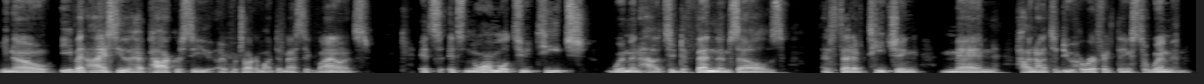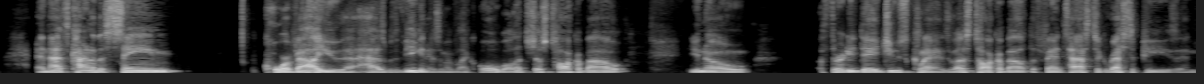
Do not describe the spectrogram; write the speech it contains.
You know, even I see the hypocrisy if we're talking about domestic violence. It's it's normal to teach women how to defend themselves instead of teaching men how not to do horrific things to women. And that's kind of the same core value that has with veganism of like, oh well, let's just talk about, you know, 30 day juice cleanse. Let's talk about the fantastic recipes. And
